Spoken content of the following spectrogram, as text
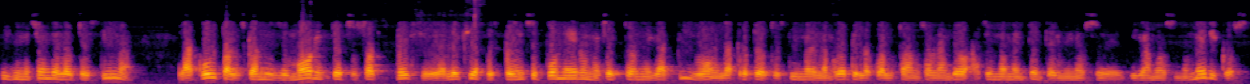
Disminución de la autoestima, la culpa, los cambios de humor, entre otros factores, eh, Alexia, pues pueden suponer un efecto negativo en la propia autoestima de la mujer, de lo cual estábamos hablando hace un momento en términos, eh, digamos, numéricos.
